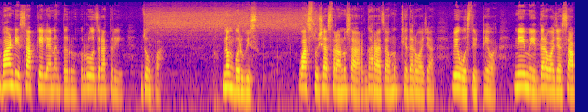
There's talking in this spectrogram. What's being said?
भांडी साफ केल्यानंतर रोज रात्री झोपा. नंबर वीस. वास्तुशास्त्रानुसार घराचा मुख्य दरवाजा व्यवस्थित ठेवा. नेहमी दरवाजा साफ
